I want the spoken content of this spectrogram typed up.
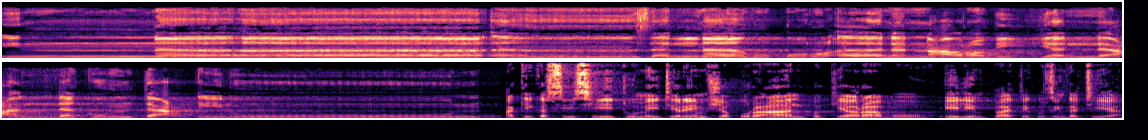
إنا أنزلناه قرآنا عربيا لعلكم تعقلون Hakika sisi tumeiteremsha Qur'an kwa Kiarabu ili mpate kuzingatia.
